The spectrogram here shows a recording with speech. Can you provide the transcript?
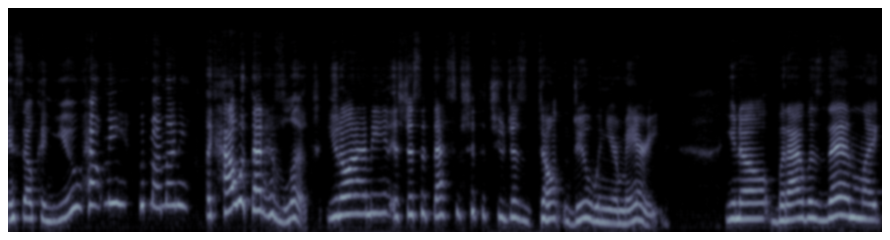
And so can you help me with my money? Like, how would that have looked? You know what I mean? It's just that that's some shit that you just don't do when you're married. You know, but I was then like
